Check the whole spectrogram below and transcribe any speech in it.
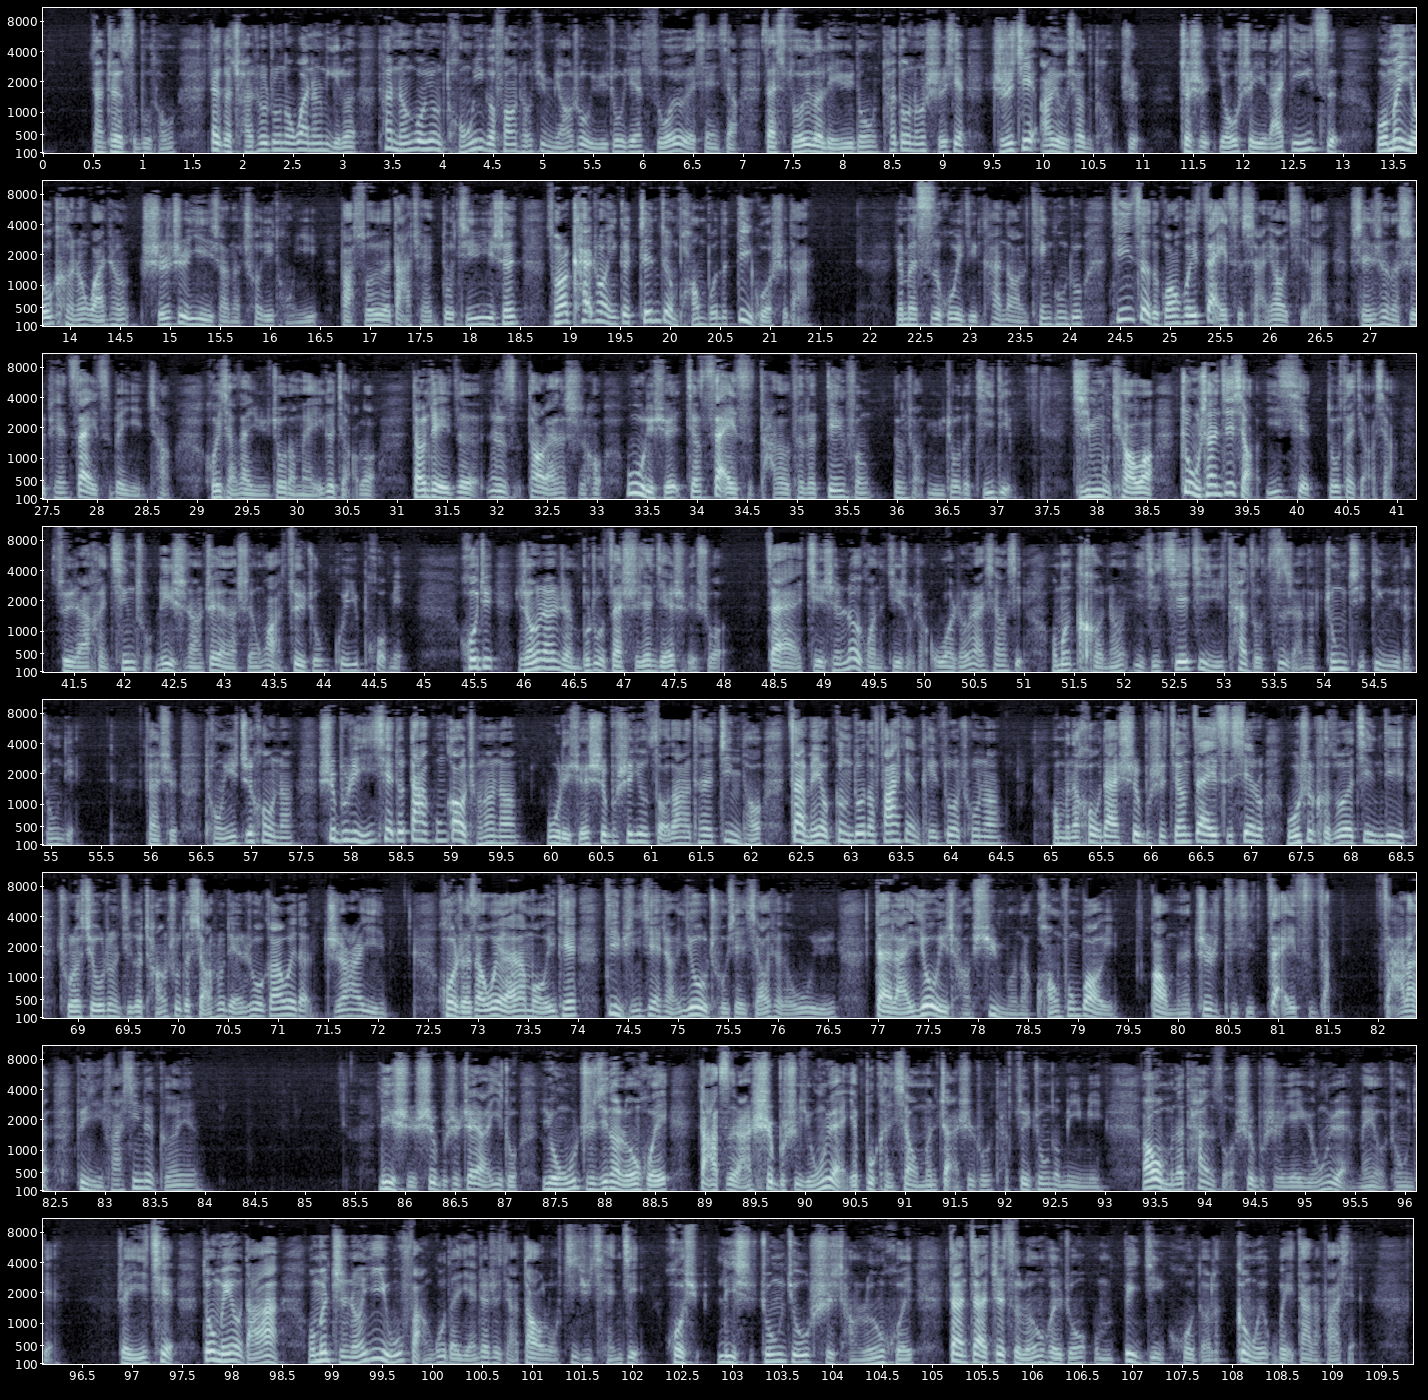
但这次不同。那个传说中的万能理论，它能够用同一个方程去描述宇宙间所有的现象，在所有的领域中，它都能实现直接而有效的统治。这是有史以来第一次，我们有可能完成实质意义上的彻底统一，把所有的大权都集于一身，从而开创一个真正磅礴的帝国时代。人们似乎已经看到了天空中金色的光辉再一次闪耀起来，神圣的诗篇再一次被吟唱，回响在宇宙的每一个角落。当这一个日子到来的时候，物理学将再一次达到它的巅峰，登上宇宙的极顶。极目眺望，众山皆晓，一切都在脚下。虽然很清楚，历史上这样的神话最终归于破灭，霍金仍然忍不住在时间简史里说。在谨慎乐观的基础上，我仍然相信我们可能已经接近于探索自然的终极定律的终点。但是统一之后呢？是不是一切都大功告成了呢？物理学是不是又走到了它的尽头，再没有更多的发现可以做出呢？我们的后代是不是将再一次陷入无事可做的境地？除了修正几个常数的小数点若干位的值而已？或者在未来的某一天，地平线上又出现小小的乌云，带来又一场迅猛的狂风暴雨，把我们的知识体系再一次砸砸烂，并引发新的革命。历史是不是这样一种永无止境的轮回？大自然是不是永远也不肯向我们展示出它最终的秘密？而我们的探索是不是也永远没有终点？这一切都没有答案，我们只能义无反顾地沿着这条道路继续前进。或许历史终究是场轮回，但在这次轮回中，我们毕竟获得了更为伟大的发现。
